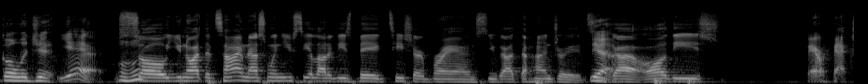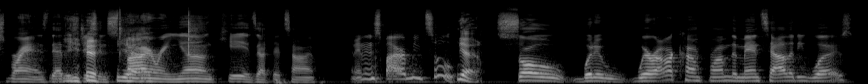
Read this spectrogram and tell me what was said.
go legit. Yeah. Mm-hmm. So, you know, at the time, that's when you see a lot of these big t shirt brands. You got the hundreds. Yeah. You got all these Fairfax brands that is Yeah, just yeah. inspiring young kids at the time. And it inspired me too. Yeah. So, what it, where I come from, the mentality was,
